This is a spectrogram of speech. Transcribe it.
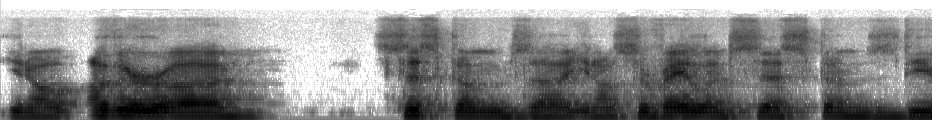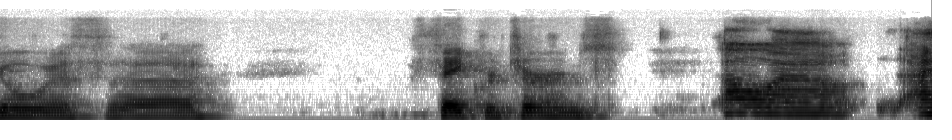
you know, other systems, you know, surveillance systems deal with fake returns. Oh wow! I,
